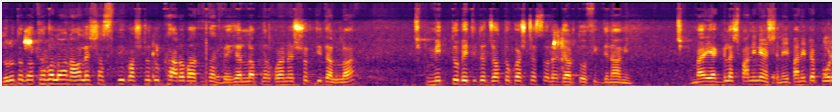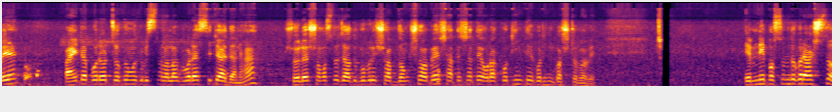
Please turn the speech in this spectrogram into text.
দ্রুত কথা বলো না হলে শাস্তি কষ্ট দুঃখ আরও বাড়তে থাকবে। হে আল্লাহ আপনার কোরআনের শক্তিতে আল্লাহ। মৃত্যু ব্যতীত যত কষ্ট চলে দেওয়ার তৌফিক দিন আমি ভাই এক গ্লাস পানি নিয়ে আসেন। এই পানিটা পরে পানিটা পরে ওর চোখে মুখে বিসমিল্লাহ করে ছিটায় দেন হ্যাঁ? শরীরের সমস্ত জাদুকুপুরি সব ধ্বংস হবে সাথে সাথে ওরা কঠিন থেকে কঠিন কষ্ট পাবে। এমনি পছন্দ করে আসছো?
